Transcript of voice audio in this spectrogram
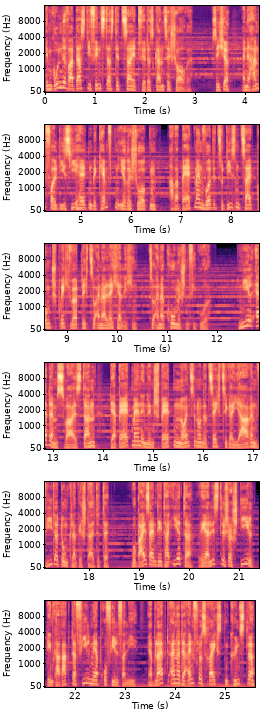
Im Grunde war das die finsterste Zeit für das ganze Genre. Sicher, eine Handvoll DC-Helden bekämpften ihre Schurken, aber Batman wurde zu diesem Zeitpunkt sprichwörtlich zu einer lächerlichen, zu einer komischen Figur. Neil Adams war es dann, der Batman in den späten 1960er Jahren wieder dunkler gestaltete, wobei sein detaillierter, realistischer Stil dem Charakter viel mehr Profil verlieh. Er bleibt einer der einflussreichsten Künstler,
